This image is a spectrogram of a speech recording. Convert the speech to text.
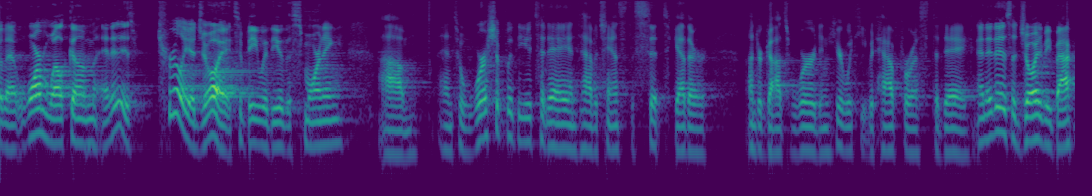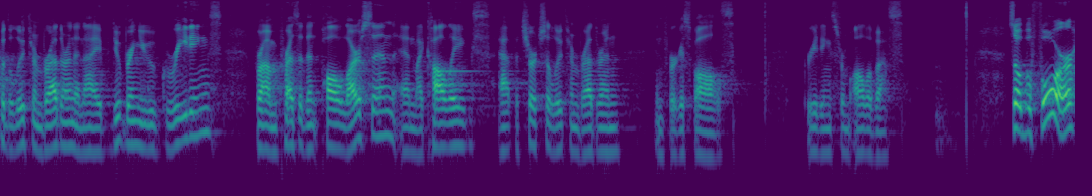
For that warm welcome, and it is truly a joy to be with you this morning um, and to worship with you today and to have a chance to sit together under God's word and hear what He would have for us today. And it is a joy to be back with the Lutheran Brethren, and I do bring you greetings from President Paul Larson and my colleagues at the Church of the Lutheran Brethren in Fergus Falls. Greetings from all of us. So, before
